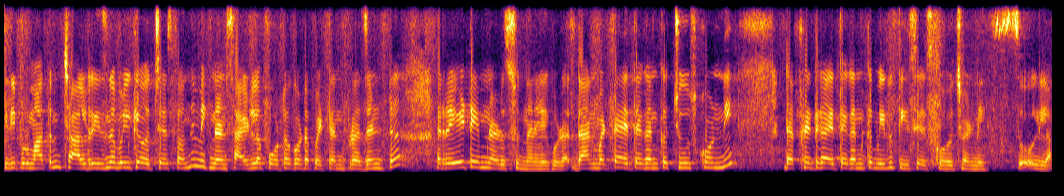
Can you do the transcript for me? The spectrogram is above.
ఇది ఇప్పుడు మాత్రం చాలా రీజనబుల్కే వచ్చేస్తుంది. మీకు నేను సైడ్లో ఫోటో కూడా పెట్టాను. ప్రజెంట్ రేట్ ఏం నడుస్తుంది అనేది కూడా. దాన్ని బట్టి అయితే కనుక చూసుకోండి. డెఫినెట్గా అయితే కనుక మీరు తీసేసుకోవచ్చు అండి సో ఇలా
